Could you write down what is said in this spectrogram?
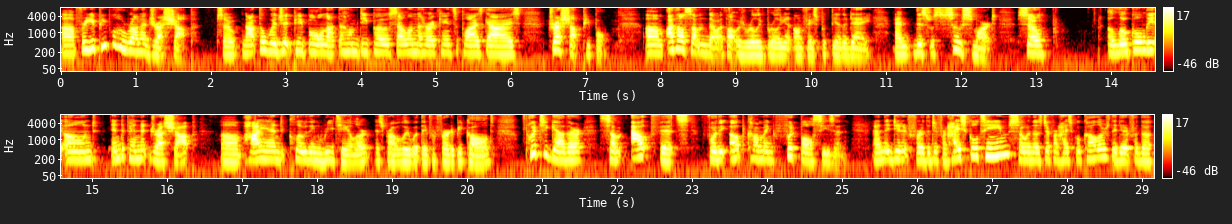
Uh, for you people who run a dress shop, so not the widget people, not the Home Depot selling the hurricane supplies guys, dress shop people. Um, I thought something that I thought was really brilliant on Facebook the other day, and this was so smart. So a locally owned independent dress shop, um, high end clothing retailer is probably what they prefer to be called, put together some outfits for the upcoming football season and they did it for the different high school teams. So in those different high school colors, they did it for the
